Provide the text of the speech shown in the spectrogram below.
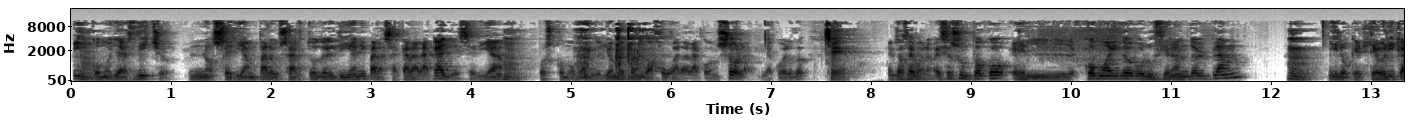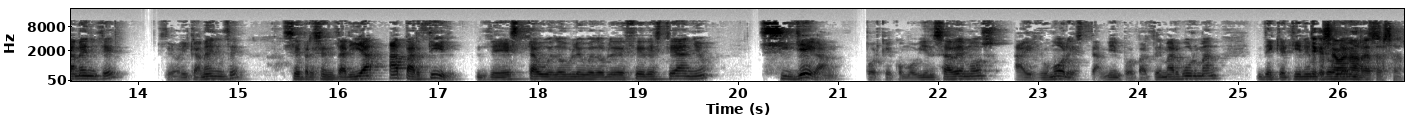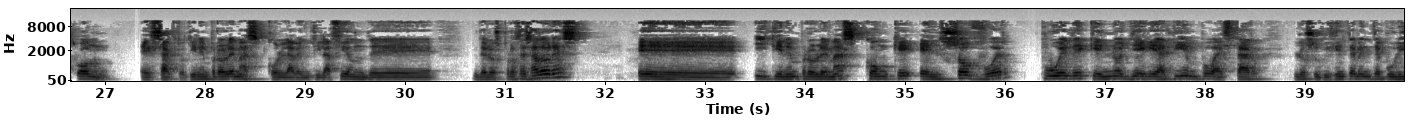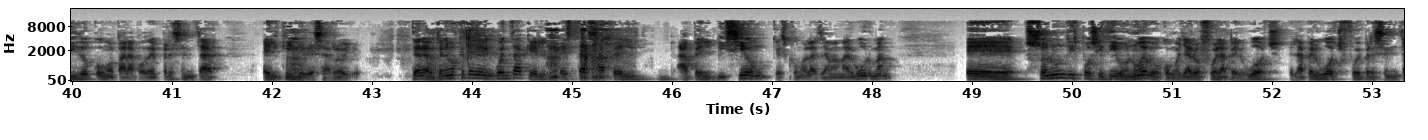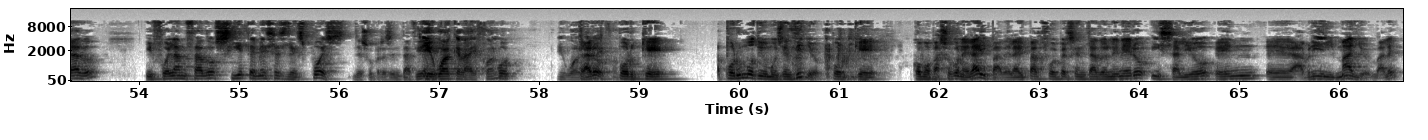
Y mm. como ya has dicho, no serían para usar todo el día ni para sacar a la calle. Sería mm. pues como cuando yo me pongo a jugar a la consola, ¿de acuerdo? Sí. Entonces, bueno, ese es un poco el cómo ha ido evolucionando el plan mm. y lo que teóricamente, teóricamente, se presentaría a partir de esta WWDC de este año, si llegan, porque como bien sabemos, hay rumores también por parte de Mark Gurman de que tienen de que problemas con, exacto, tienen problemas con la ventilación de, de los procesadores eh, y tienen problemas con que el software puede que no llegue a tiempo a estar lo suficientemente pulido como para poder presentar el kit de desarrollo. Claro, mm. Tenemos que tener en cuenta que estas Apple, Apple Vision, que es como las llama Mark Gurman, eh, son un dispositivo nuevo, como ya lo fue el Apple Watch. El Apple Watch fue presentado y fue lanzado siete meses después de su presentación. Igual que el iPhone. Por, Igual claro, que el iPhone. porque por un motivo muy sencillo, porque como pasó con el iPad. El iPad fue presentado en enero y salió en eh, abril, mayo, ¿vale?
